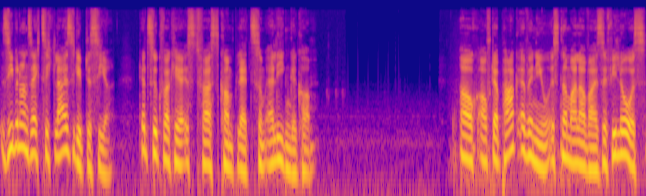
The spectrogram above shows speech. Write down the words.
67 Gleise gibt es hier. Der Zugverkehr ist fast komplett zum Erliegen gekommen. Auch auf der Park Avenue ist normalerweise viel los.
